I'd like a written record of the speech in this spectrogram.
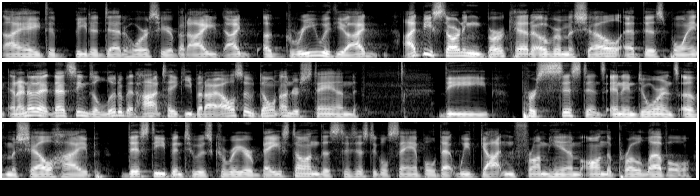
I hate to beat a dead horse here, but I, I agree with you. I'd I'd be starting Burkhead over Michel at this point, and I know that that seems a little bit hot takey, but I also don't understand the persistence and endurance of Michel hype this deep into his career based on the statistical sample that we've gotten from him on the pro level.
